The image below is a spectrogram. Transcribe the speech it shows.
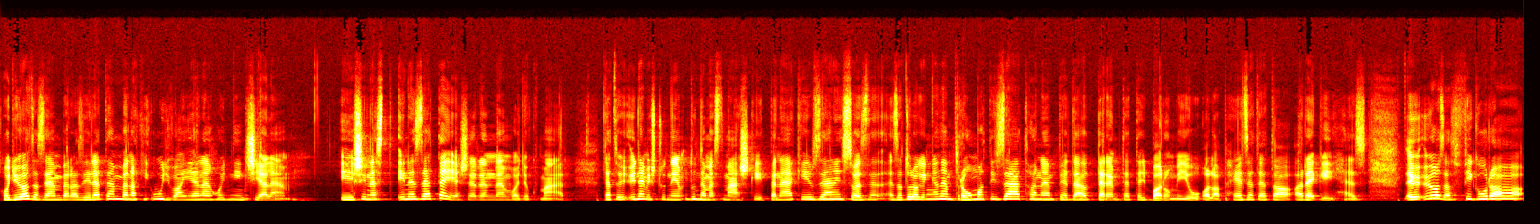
hogy ő az az ember az életemben, aki úgy van jelen, hogy nincs jelen. És én, ezt, én ezzel teljesen rendben vagyok már. Tehát, hogy nem is tudném, tudnám ezt másképpen elképzelni, szóval ez, ez a dolog engem nem traumatizált, hanem például teremtett egy baromi jó alaphelyzetet a, a regényhez. Ő, ő az a figura,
